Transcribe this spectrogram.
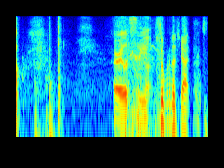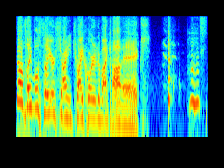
All right, let's see. Someone in the chat. Snowflake will sell your shiny tricorder to my comics.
